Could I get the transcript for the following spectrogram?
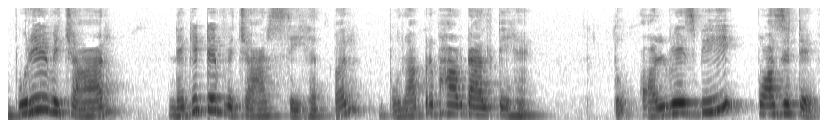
बुरे विचार नेगेटिव विचार सेहत पर बुरा प्रभाव डालते हैं। तो ऑलवेज बी पॉजिटिव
